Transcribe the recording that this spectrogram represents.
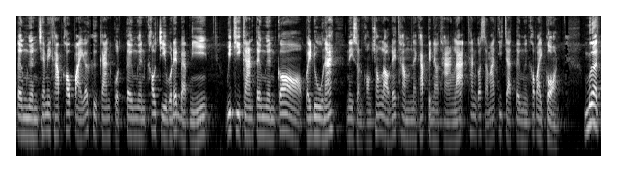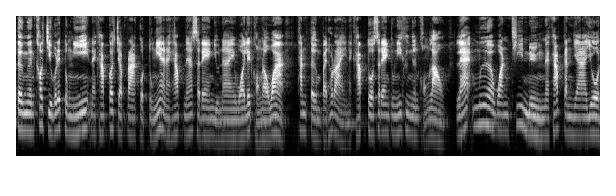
เติมเงินใช่ไหมครับ เข้าไปก็คือการกดเติมเงินเข้า G Wallet แบบนี้ วิธีการเติมเงินก็ไปดูนะ ในส่วนของช่องเราได้ทำนะครับ เป็นแนวทางละ ท่านก็สามารถที่จะเติมเงินเข้าไปก่อน เมื่อเติมเงินเข้า G Wallet ตรงนี้นะครับก็จะปรากฏตรงเนี้ยนะครับนะแสดงอยู่ใน Wallet ของเราว่าท่านเติมไปเท่าไหร่นะครับ ตัวแสดงตรงนี้คือเงินของเรา และเมื่อวันที่1นะครับกันยายน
